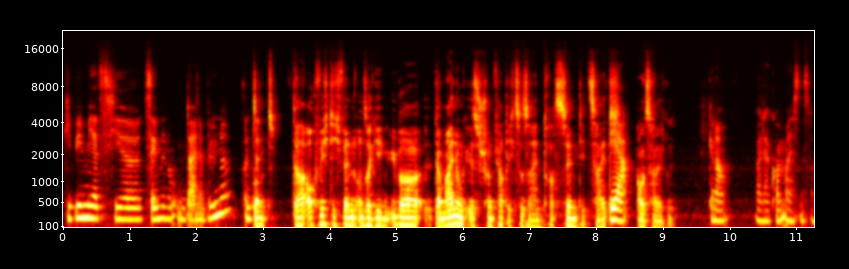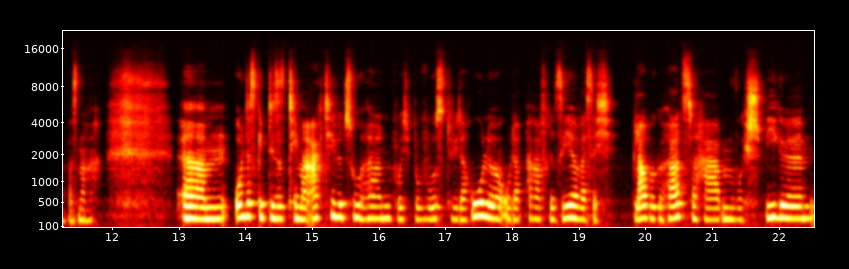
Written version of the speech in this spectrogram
gib ihm jetzt hier 10 Minuten deine Bühne. Und, und da auch wichtig, wenn unser Gegenüber der Meinung ist, schon fertig zu sein, trotzdem die Zeit ja. aushalten. Genau weil da kommt meistens noch was nach. Ähm, und es gibt dieses Thema aktive Zuhören, wo ich bewusst wiederhole oder paraphrasiere, was ich glaube gehört zu haben, wo ich spiegel,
